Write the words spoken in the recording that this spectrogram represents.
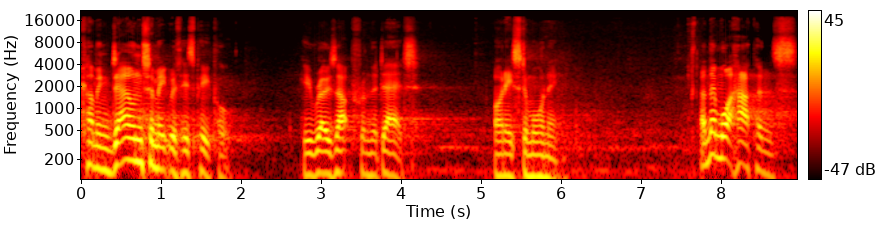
coming down to meet with his people, he rose up from the dead on Easter morning. And then what happens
